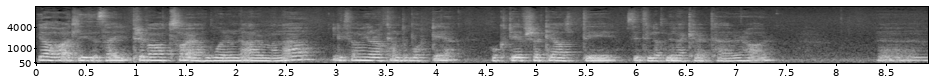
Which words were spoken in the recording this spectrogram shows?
jag har ett litet så här, privat så har jag hår under armarna, liksom jag rakar inte bort det. Och det försöker jag alltid se till att mina karaktärer har. Eh,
